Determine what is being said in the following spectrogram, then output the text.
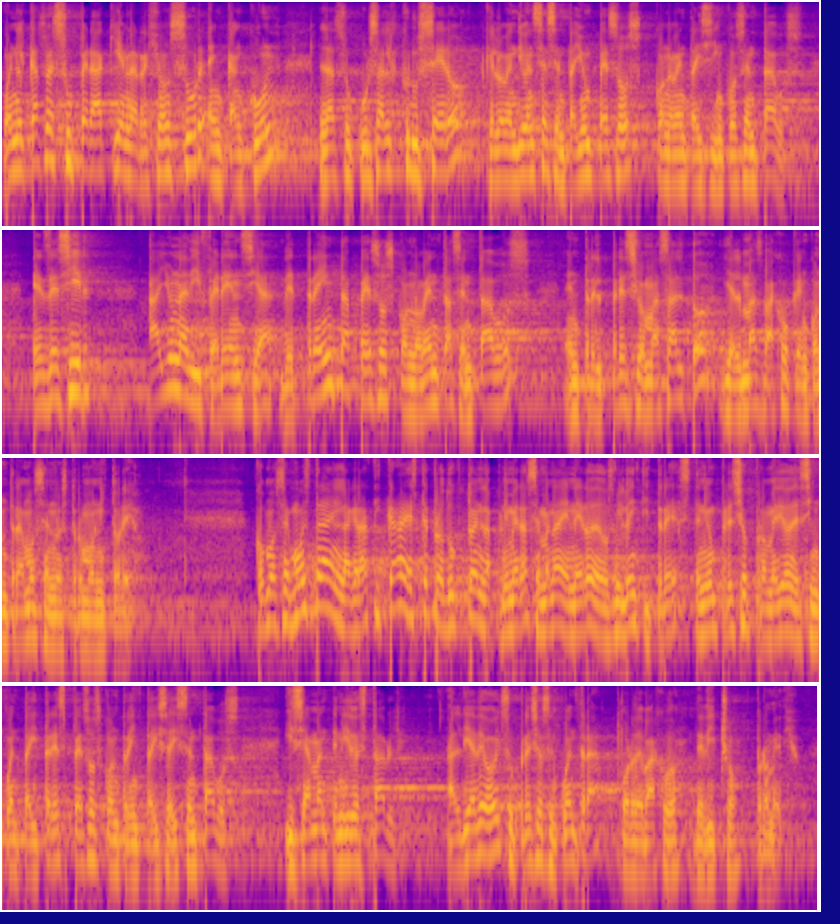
o en el caso de Superaki en la región sur, en Cancún, la sucursal Crucero, que lo vendió en 61 pesos con 95 centavos. Es decir, hay una diferencia de 30 pesos con 90 centavos entre el precio más alto y el más bajo que encontramos en nuestro monitoreo. Como se muestra en la gráfica, este producto en la primera semana de enero de 2023 tenía un precio promedio de 53 pesos con 36 centavos y se ha mantenido estable. Al día de hoy su precio se encuentra por debajo de dicho promedio.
